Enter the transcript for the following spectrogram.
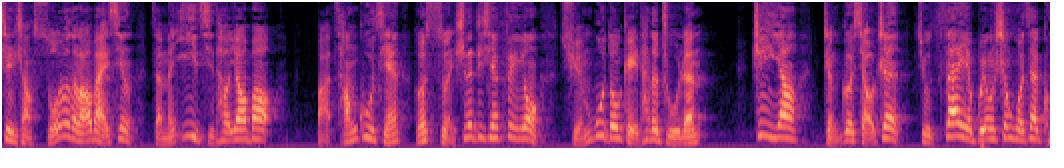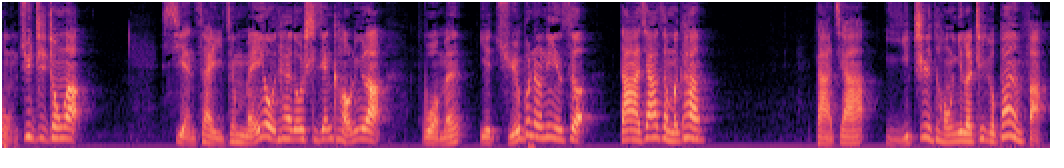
镇上所有的老百姓，咱们一起掏腰包，把仓库钱和损失的这些费用全部都给他的主人，这样整个小镇就再也不用生活在恐惧之中了。现在已经没有太多时间考虑了，我们也绝不能吝啬。大家怎么看？大家一致同意了这个办法。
